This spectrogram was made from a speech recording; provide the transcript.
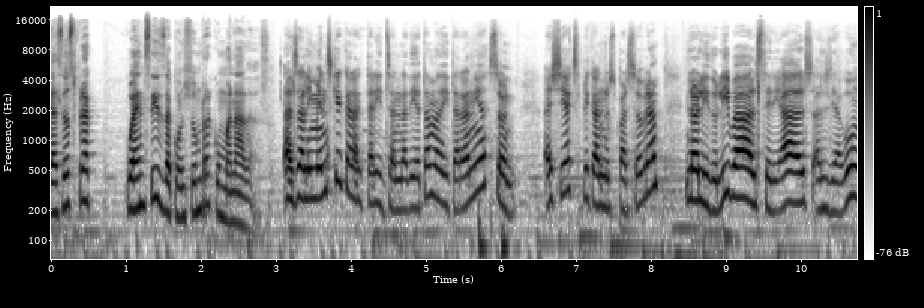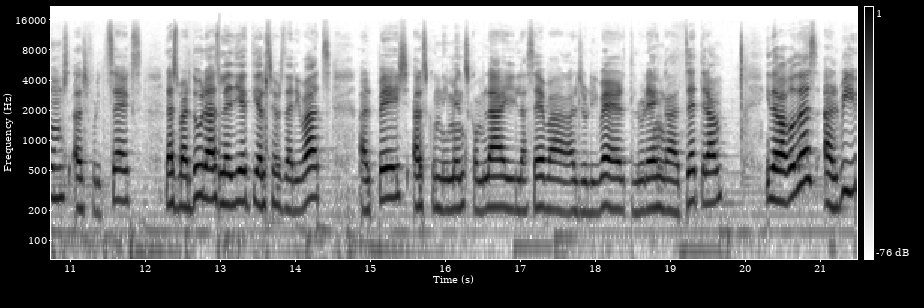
i als seus freqüències de consum recomanades. Els aliments que caracteritzen la dieta mediterrània són, així explicant-los per sobre, l'oli d'oliva, els cereals, els llegums, els fruits secs, les verdures, la llet i els seus derivats, el peix, els condiments com l'all, la ceba, el julivert, l'orenga, etc. I de vegades el vi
